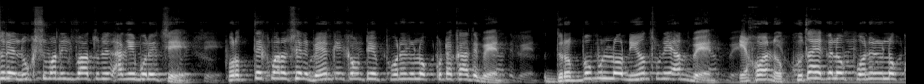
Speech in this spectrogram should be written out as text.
সালে লোকসভা নির্বাচনের আগে বলেছে, প্রত্যেক মানুষের ব্যাংক অ্যাকাউন্টে পনেরো লক্ষ টাকা দেবেন, দ্রব্যমূল্য নিয়ন্ত্রণে আনবেন। এখন কোথায় গেল পনেরো লক্ষ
